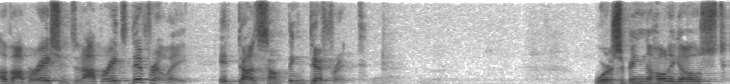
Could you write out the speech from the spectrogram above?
of operations. It operates differently. It does something different worshiping the Holy Ghost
